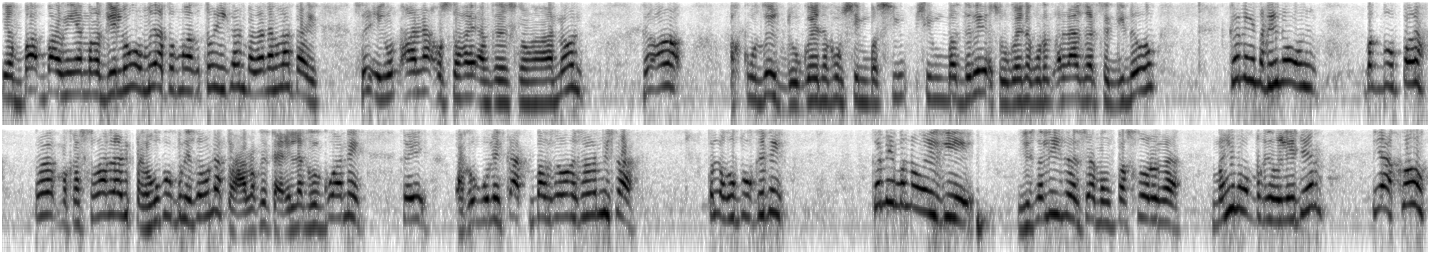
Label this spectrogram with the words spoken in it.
yung baba niya mga giluom niya itong mga tuikan baga ng latay. So, ingon ana usahay ang krisnohanon. So, ah, ako doy, dugay na kong simba, sim, simba diri, sugay na kong nag-alagad sa ginoo. Kani mahino ang bago pa. Uh, makaswala ni palahubog mo ni sa. Klaro kay kailang guguan eh. Kay ako ko ni katbang sa una sa lamisa. Palahubog kini. Kani man o igi, gisaligan sa among pastor nga, mahino pag yung leader. Di ako,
